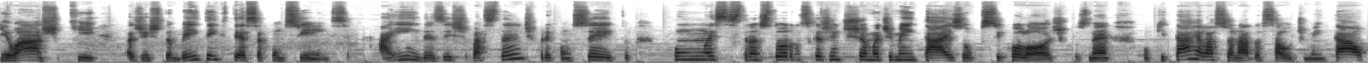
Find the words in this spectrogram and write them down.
eu acho que a gente também tem que ter essa consciência ainda existe bastante preconceito com esses transtornos que a gente chama de mentais ou psicológicos, né? O que está relacionado à saúde mental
